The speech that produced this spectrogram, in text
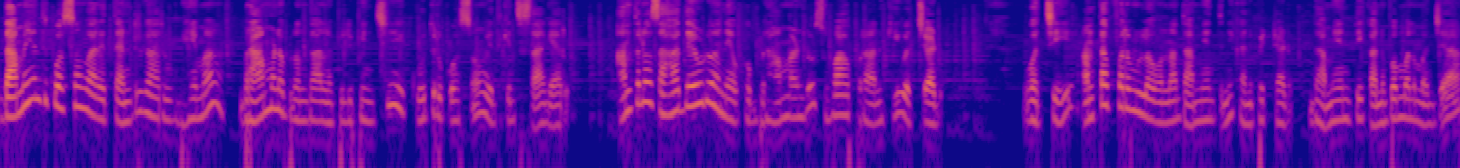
దమయంతి కోసం వారి తండ్రి గారు భీమ బ్రాహ్మణ బృందాలను పిలిపించి కూతురు కోసం వెతికించసాగారు. అంతలో సహదేవుడు అనే ఒక బ్రాహ్మణుడు సుభాపురానికి వచ్చాడు. వచ్చి అంతఃపురంలో ఉన్న దమయంతిని కనిపెట్టాడు. దమయంతి కనుబొమ్మల మధ్య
